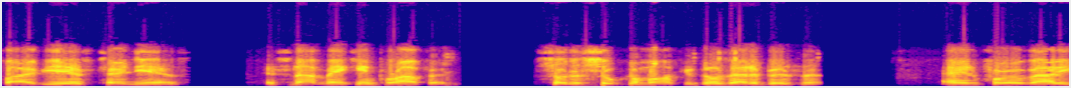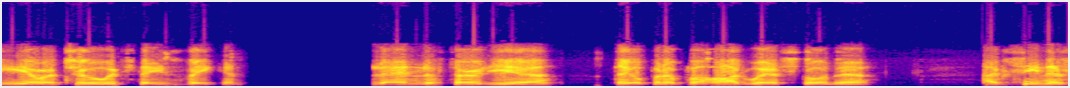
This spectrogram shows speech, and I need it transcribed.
five years, ten years. It's not making profit. So the supermarket goes out of business. And for about a year or two, it stays vacant. Then the third year, they open up a hardware store there. I've seen this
